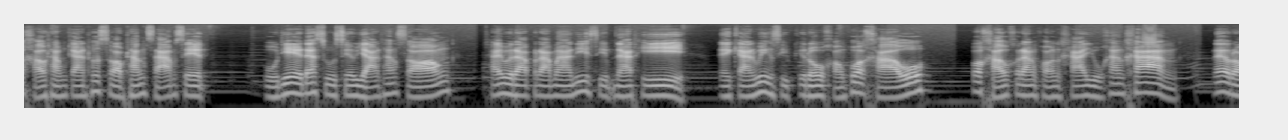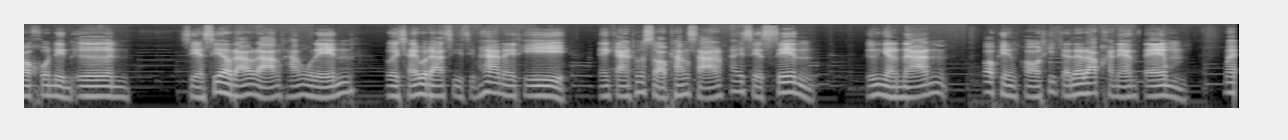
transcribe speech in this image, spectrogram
มื่อเขาทำการทดสอบทั้ง 3 เสร็จ ปูเย่และซูเซียวหยานทั้งสอง ใช้เวลาประมาณ 20 นาที ในการวิ่ง 10 กิโลของพวกเขา พวกเขากำลังผ่อนคลายอยู่ข้างๆ และรอคนอื่นๆ เสียเสี้ยวร้าวหลางทั้งเรนโดยใช้เวลา 45 นาที ในการทดสอบทั้ง 3 ให้เสร็จสิ้น ถึงอย่างนั้นก็เพียงพอที่จะได้รับคะแนนเต็ม ไม่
